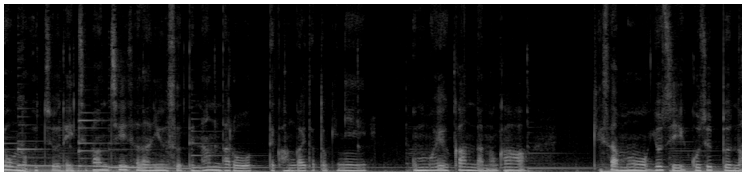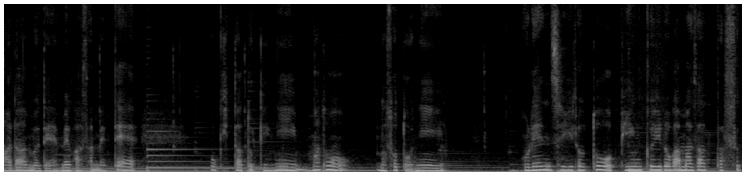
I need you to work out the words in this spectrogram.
今日の宇宙で一番小さなニュースって何だろうって考えた時に思い浮かんだのが今朝も4時50分のアラームで目が覚めて起きた時に窓の外にオレンジ色とピンク色が混ざったすっ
